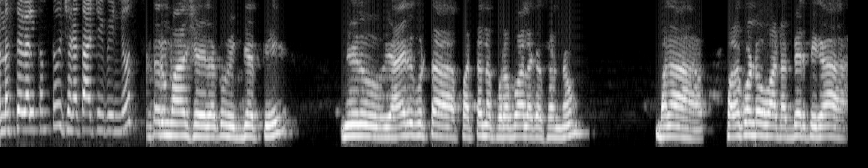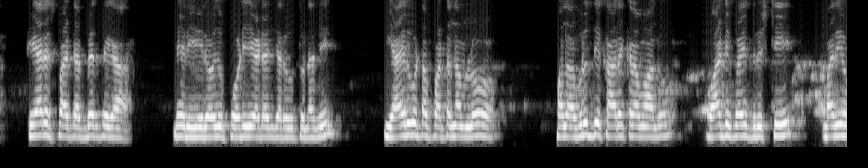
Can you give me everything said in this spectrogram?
నమస్తే welcome to Janata TV news. Voter మహాశయులకు విజ్ఞప్తి. నేను యాయరుగుట్ట పట్టణ పురపాలక సంఘం మన పదకొండవ వార్డు అభ్యర్థిగా టిఆర్ఎస్ పార్టీ అభ్యర్థిగా నేను ఈరోజు పోటీ చేయడం జరుగుతున్నది. ఈ యాయరుగుట్ట పట్టణంలో పలు అభివృద్ధి కార్యక్రమాలు వాటిపై దృష్టి మరియు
